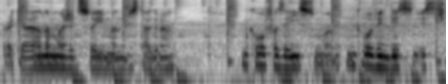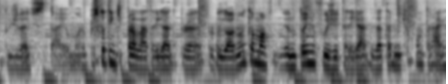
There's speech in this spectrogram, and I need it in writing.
Porque a Ana manja disso aí, mano, de Instagram. Como que eu vou fazer isso, mano? Como que eu vou vender esse, esse tipo de lifestyle, mano? Por isso que eu tenho que ir pra lá, tá ligado? Pra Portugal. Não que é uma. Eu não tô indo fugir, tá ligado? Exatamente o contrário.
